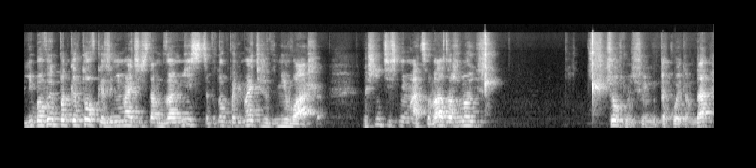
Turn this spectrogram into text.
Либо вы подготовкой занимаетесь там два месяца, потом понимаете, что это не ваше. Начните сниматься. Вас должно щелкнуть что-нибудь такое там, да,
